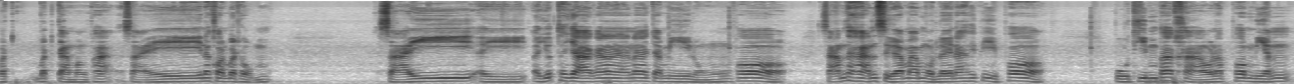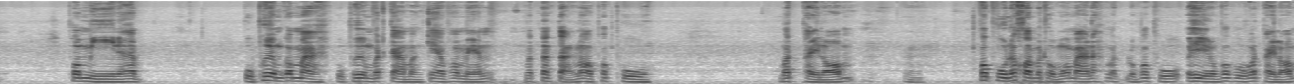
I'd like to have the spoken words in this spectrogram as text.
วัดวัดกลางบางพระสายนครปฐมสายไออยุธยาก็น่าจะมีหลวงพ่อ สามทหารเสือมาหมดเลยนะพี่พี่พ่อปู่ทิมผ้าขาวนะครับ พ่อเมียนพ่อมีนะครับ ปู่เพิ่มก็มา ปู่เพิ่มวัดกลางบางแก้ว พ่อแม้น วัดหน้าต่างนอกพ่อภู วัดไผ่ล้อมพ่อภูนครปฐมก็มานะวัดหลวงพ่อภูเอ้ยหลวงพ่อภูวัดไผ่ล้อม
